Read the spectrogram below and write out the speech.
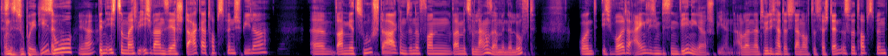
Das ist eine super Idee. so ja. bin ich zum Beispiel, ich war ein sehr starker Topspin-Spieler, äh, war mir zu stark im Sinne von, war mir zu langsam in der Luft. Und ich wollte eigentlich ein bisschen weniger spielen. Aber natürlich hatte ich dann auch das Verständnis für Topspin.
